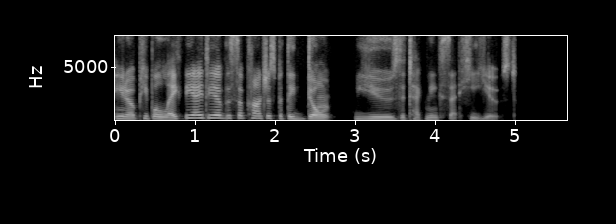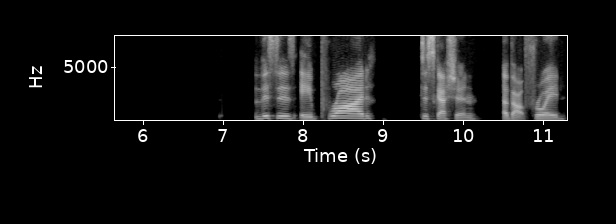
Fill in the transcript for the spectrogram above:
you know, people like the idea of the subconscious, but they don't use the techniques that he used this is a broad discussion about Freud.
